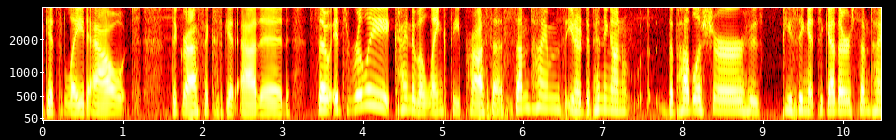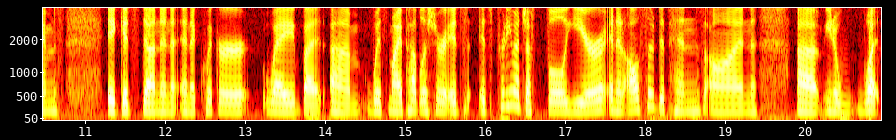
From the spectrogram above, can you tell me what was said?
gets laid out, the graphics get added. So it's really kind of a lengthy process. Sometimes, you know, depending on the publisher who's piecing it together. Sometimes it gets done in a, in a quicker way, but um, with my publisher, it's it's pretty much a full year, and it also depends on. Uh, you know what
